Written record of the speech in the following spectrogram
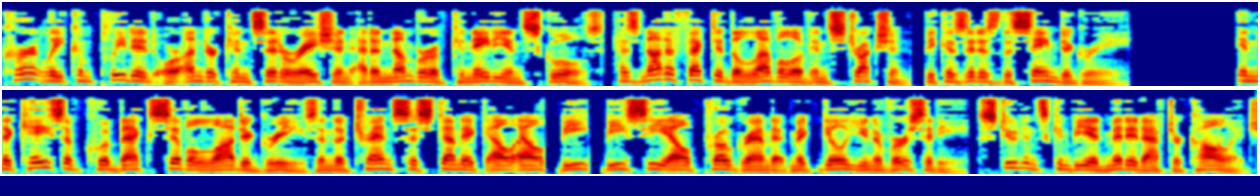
currently completed or under consideration at a number of Canadian schools, has not affected the level of instruction, because it is the same degree. In the case of Quebec civil law degrees and the trans-systemic LL.B. BCL program at McGill University, students can be admitted after college.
